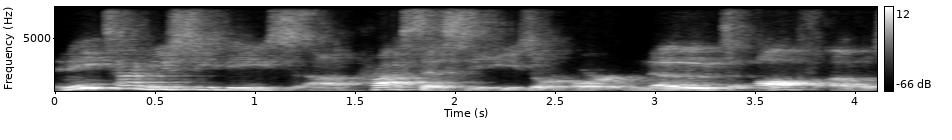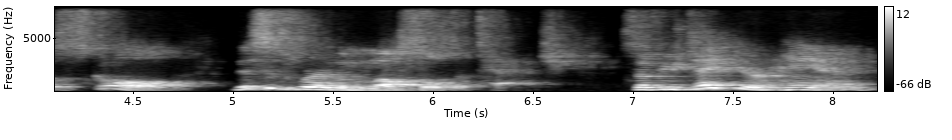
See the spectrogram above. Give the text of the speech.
And anytime you see these uh, processes or, or nodes off of a skull, this is where the muscles attach. So if you take your hand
